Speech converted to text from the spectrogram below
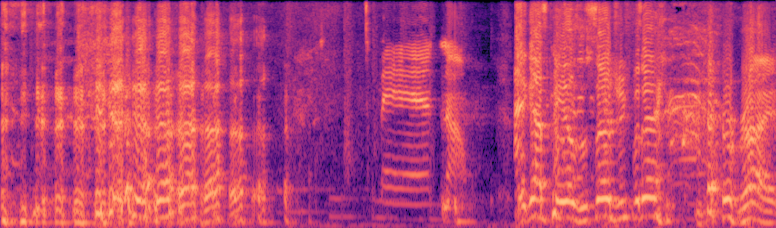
Man, no. They got pills and surgery for that. right.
